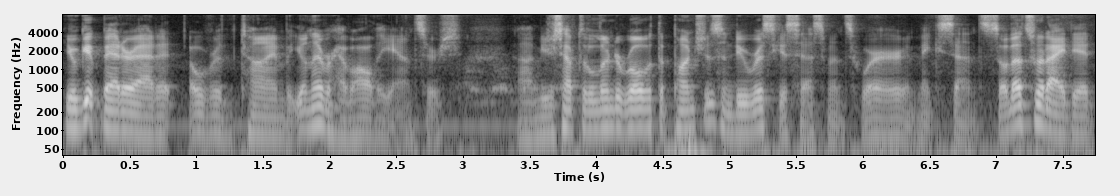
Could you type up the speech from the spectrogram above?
you'll get better at it over the time, but you'll never have all the answers. Um, you just have to learn to roll with the punches and do risk assessments where it makes sense. So that's what I did.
